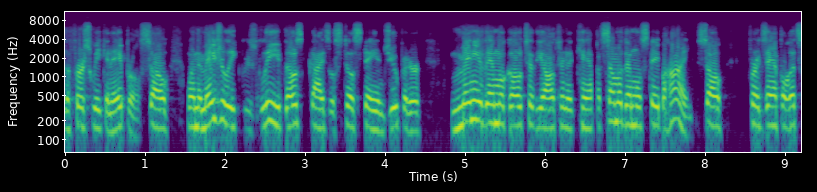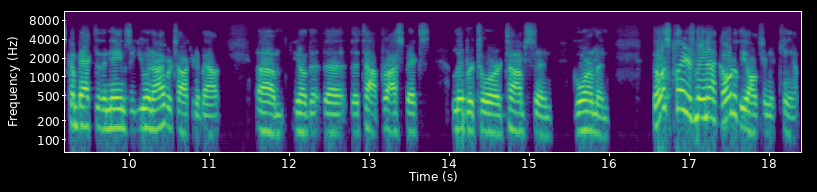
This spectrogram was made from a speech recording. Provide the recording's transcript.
the first week in April. So when the major leaguers leave, those guys will still stay in Jupiter. Many of them will go to the alternate camp, but some of them will stay behind. So, for example, let's come back to the names that you and I were talking about. Um, you know, the, the the top prospects: Liberatore, Thompson, Gorman. Those players may not go to the alternate camp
